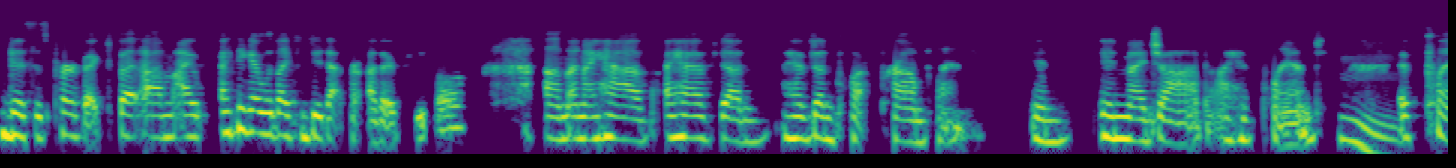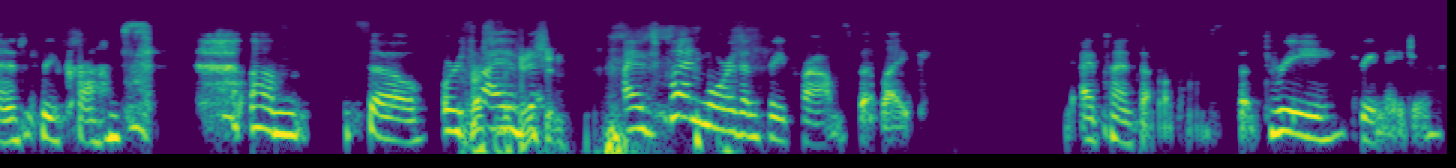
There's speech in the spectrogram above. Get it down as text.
this is perfect. But um, I I think I would like to do that for other people. Um, and I have I have done I have done prom planning in in my job. I have planned hmm. I've planned three proms. um, so or I have, I have planned more than three proms, but like I planned several proms, but three, three major.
